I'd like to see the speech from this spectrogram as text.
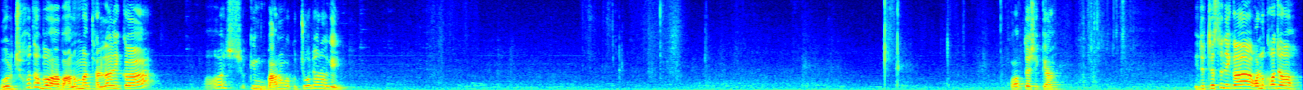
뭘 쳐다봐 만 원만 달라니까. 아이 새끼 만 원 갖고 쪼잔하게. 고맙다 새끼야. 이제 됐으니까 얼른 꺼져.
